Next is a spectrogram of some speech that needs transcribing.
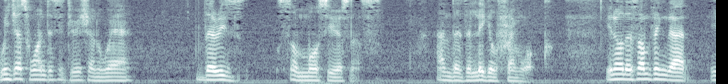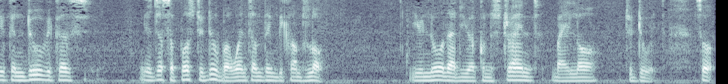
we just want a situation where there is some more seriousness and there's a legal framework. You know, there's something that you can do because you're just supposed to do, but when something becomes law, you know that you are constrained by law to do it. So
